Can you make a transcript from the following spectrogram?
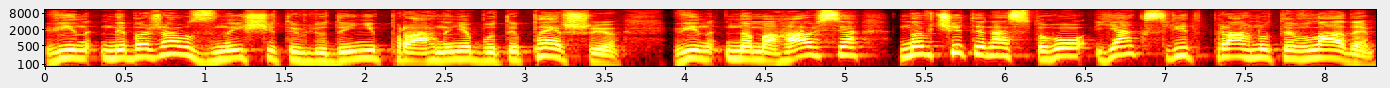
Він не бажав знищити в людині прагнення бути першою. Він намагався навчити нас того, як слід прагнути влади,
